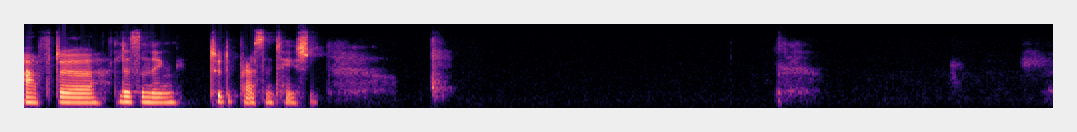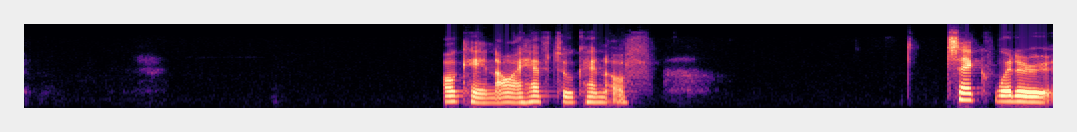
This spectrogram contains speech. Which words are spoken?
after listening to the presentation? Okay, now I have to kind of check whether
